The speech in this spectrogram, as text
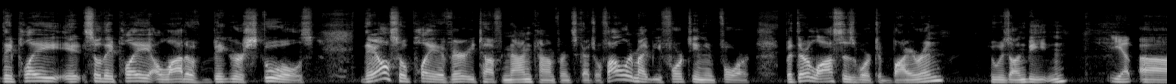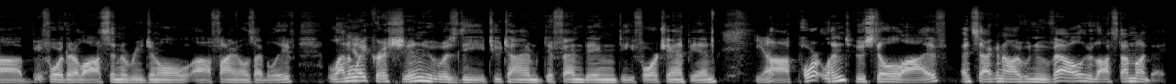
they play it so they play a lot of bigger schools. They also play a very tough non-conference schedule. Fowler might be 14 and 4 but their losses were to byron who was unbeaten Yep. Uh, before their loss in the regional uh, finals, I believe. Lenawee yep. Christian, who was the two-time defending D4 champion. Yep. Uh, Portland, who's still alive, and Saginaw Nouvel, who lost on Monday.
